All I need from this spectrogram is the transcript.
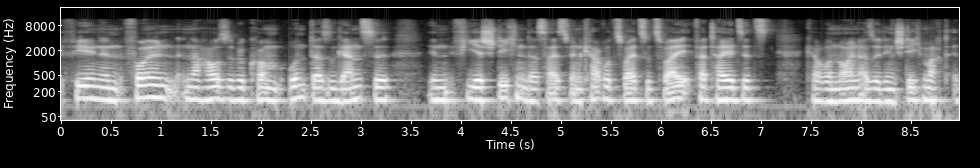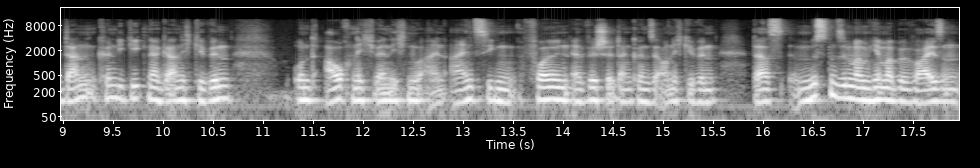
fehlenden Vollen nach Hause bekommen und das Ganze in vier Stichen. Das heißt, wenn Karo 2 zu 2 verteilt sitzt, Karo 9 also den Stich macht, dann können die Gegner gar nicht gewinnen und auch nicht, wenn ich nur einen einzigen vollen erwische, dann können sie auch nicht gewinnen. Das müssten sie mal hier mal beweisen,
